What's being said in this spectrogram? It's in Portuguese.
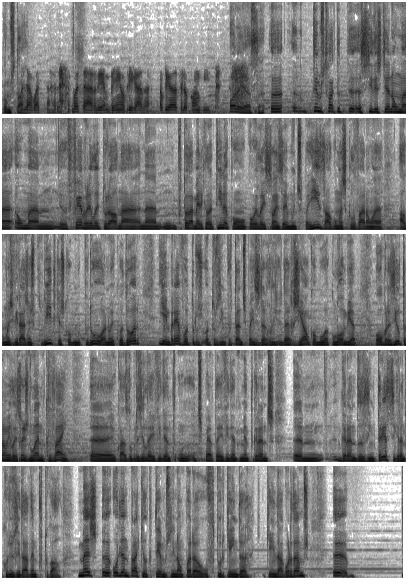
Como está? Olá, boa tarde. Boa tarde, bem, obrigada. Obrigada pelo convite. Ora, essa. Uh, temos de facto assistido este ano a uma, a uma hum, febre eleitoral na, na, por toda a América Latina, com, com eleições em muitos países, algumas que levaram a algumas viragens políticas, como no Peru ou no Equador, e em breve outros, outros importantes países da, da região, como a Colômbia ou o Brasil, terão eleições no ano que vem. Uh, o caso do Brasil é evidente, desperta evidentemente grandes um, grandes interesses e grande curiosidade em Portugal. Mas uh, olhando para aquilo que temos e não para o futuro que ainda, que ainda aguardamos, uh,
